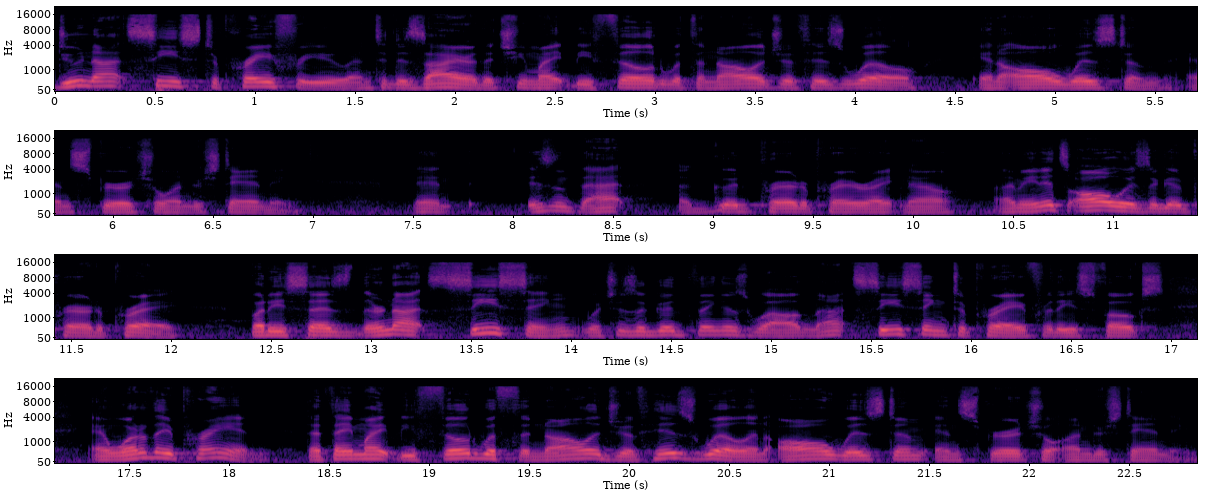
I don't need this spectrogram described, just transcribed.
do not cease to pray for you and to desire that you might be filled with the knowledge of his will in all wisdom and spiritual understanding. And isn't that a good prayer to pray right now? I mean it's always a good prayer to pray but he says they're not ceasing, which is a good thing as well, not ceasing to pray for these folks. And what are they praying? That they might be filled with the knowledge of his will and all wisdom and spiritual understanding.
